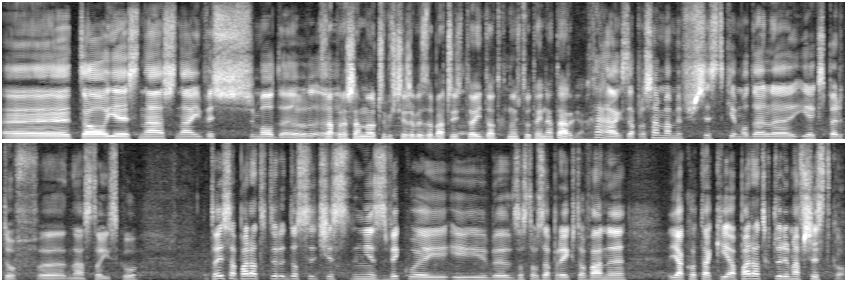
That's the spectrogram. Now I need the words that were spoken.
E, to jest nasz najwyższy model. E, Zapraszamy oczywiście, żeby zobaczyć to i dotknąć tutaj na targach. tak, zapraszamy. Mamy wszystkie modele i ekspertów e, na stoisku. To jest aparat, który dosyć jest niezwykły i, został zaprojektowany jako taki aparat, który ma wszystko.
